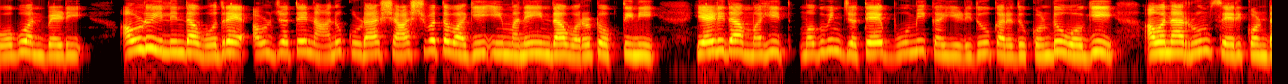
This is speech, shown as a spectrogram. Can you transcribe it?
ಹೋಗು ಅನ್ಬೇಡಿ. ಅವಳು ಇಲ್ಲಿಂದ ಹೋದ್ರೆ ಅವಳ ಜೊತೆ ನಾನು ಕೂಡ ಶಾಶ್ವತವಾಗಿ ಈ ಮನೆಯಿಂದ ಹೊರಟು ಹೋಗ್ತೀನಿ ಹೇಳಿದ ಮಹಿತ್ ಮಗುವಿನ ಜೊತೆ ಭೂಮಿ ಕೈ ಹಿಡಿದು ಕರೆದುಕೊಂಡು ಹೋಗಿ ಅವನ ರೂಮ್ ಸೇರಿಕೊಂಡ.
